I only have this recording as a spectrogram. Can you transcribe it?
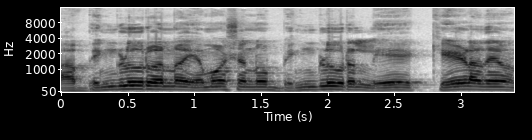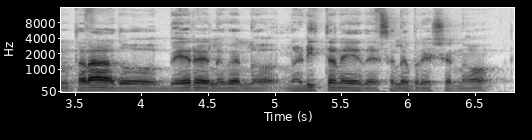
ಆ ಬೆಂಗಳೂರು ಅನ್ನೋ ಎಮೋಷನ್ನು ಬೆಂಗಳೂರಲ್ಲಿ ಕೇಳೋದೇ ಒಂಥರ ಅದು ಬೇರೆ ಲೆವೆಲ್ಲು ನಡೀತಾನೆ ಇದೆ ಸೆಲೆಬ್ರೇಷನ್ನು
